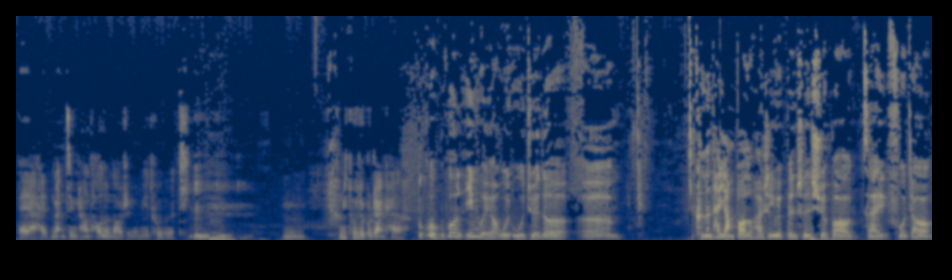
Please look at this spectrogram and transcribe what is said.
大家还蛮经常讨论到这个 Me Too 的问题。嗯嗯。嗯，Me Too 就不展开了。不过，不过，因为啊，我我觉得，呃，可能他养豹的话，是因为本身雪豹在佛教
